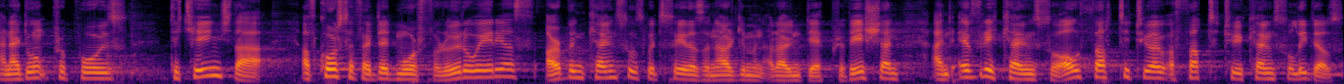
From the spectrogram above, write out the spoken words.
and I don't propose to change that. Of course, if I did more for rural areas, urban councils would say there's an argument around deprivation, and every council, all 32 out of 32 council leaders,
